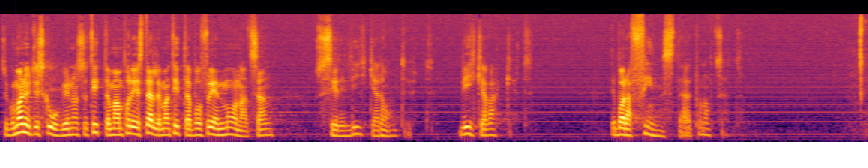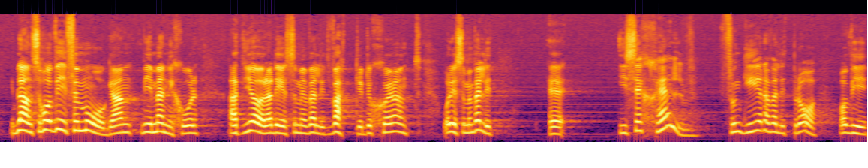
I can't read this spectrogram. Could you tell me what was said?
Så går man ut i skogen och så tittar man på det ställe man tittade på för en månad sedan. Så ser det likadant ut, lika vackert. Det bara finns där på något sätt. Ibland så har vi förmågan, vi människor, att göra det som är väldigt vackert och skönt och det som är väldigt eh, i sig själv fungerar väldigt bra har vi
